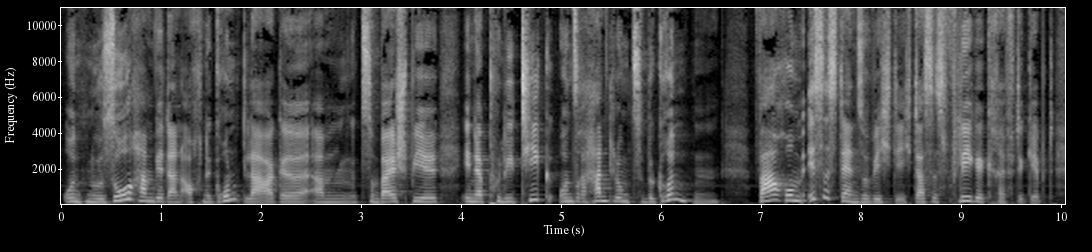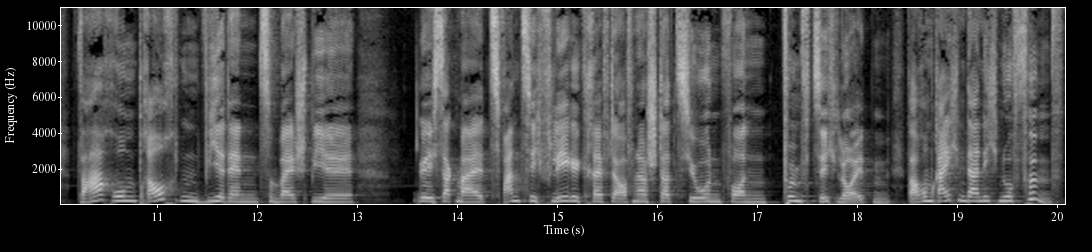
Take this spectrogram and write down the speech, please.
Und nur so haben wir dann auch eine Grundlage, ähm, zum Beispiel in der Politik unsere Handlung zu begründen. Warum ist es denn so wichtig, dass es Pflegekräfte gibt? Warum brauchten wir denn zum Beispiel ich sag mal, 20 Pflegekräfte auf einer Station von 50 Leuten. Warum reichen da nicht nur fünf?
